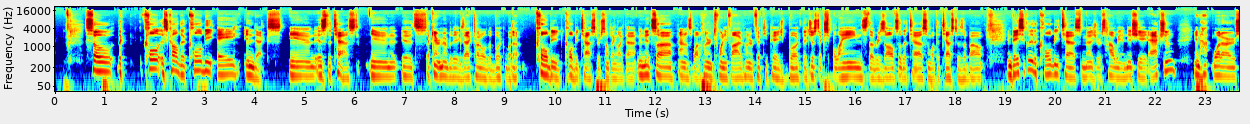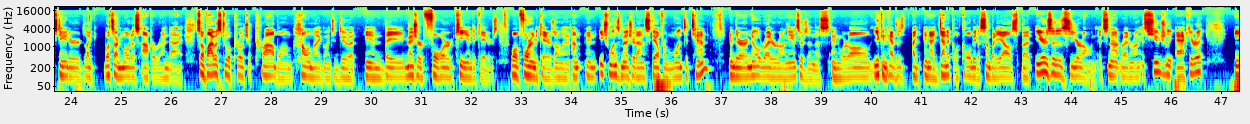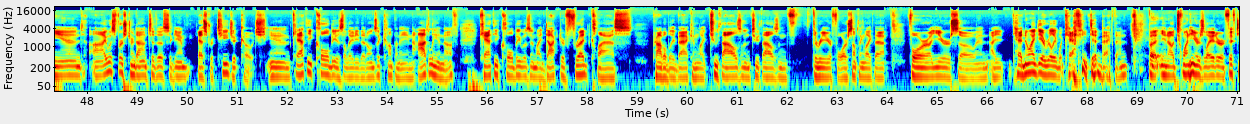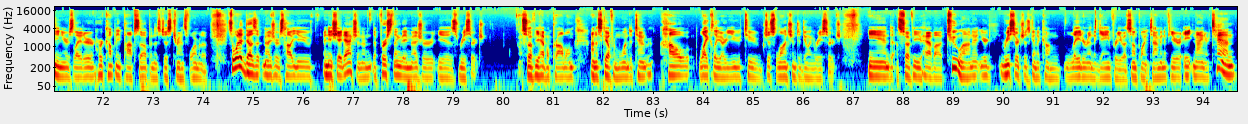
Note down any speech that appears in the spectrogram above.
So the Col is called the Kolbe A Index and is the test. And it's I can't remember the exact title of the book, but the Kolbe Kolbe test or something like that. And it's uh, I don't know, it's about 125, 150 page book that just explains the results of the test and what the test is about. And basically, the Kolbe test measures how we initiate action and what our standard like what's our modus operandi. So if I was to approach a problem, how am I going to do it? And they measure four key indicators. Well, four indicators only, and each one's measured on a scale from one to ten. And there are no right or wrong answers in this. And we're all you can have this an identical Kolbe to somebody else, but yours is your own. It's not right or wrong. It's hugely accurate and I was first turned on to this again as strategic coach. And Kathy Kolbe is a lady that owns a company. And oddly enough, Kathy Kolbe was in my Dr. Fred class probably back in like 2000, 2003 or four, something like that for a year or so. And I had no idea really what Kathy did back then. But, you know, 20 years later or 15 years later, her company pops up and it's just transformative. So, what it does, it measures how you initiate action. And the first thing they measure is research. So, if you have a problem on a scale from one to 10, how likely are you to just launch into doing research? And so if you have a two on it, your research is going to come later in the game for you at some point in time. And if you're eight, nine, or 10,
